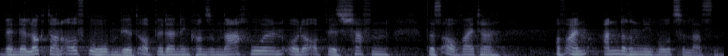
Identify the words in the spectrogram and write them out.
wenn der Lockdown aufgehoben wird, ob wir dann den Konsum nachholen oder ob wir es schaffen, das auch weiter auf einem anderen Niveau zu lassen.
